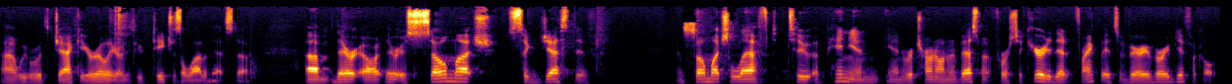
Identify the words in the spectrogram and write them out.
Uh, we were with Jackie earlier, who teaches a lot of that stuff. Um, there, are, there is so much suggestive and so much left to opinion in return on investment for security that, frankly, it's very, very difficult.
